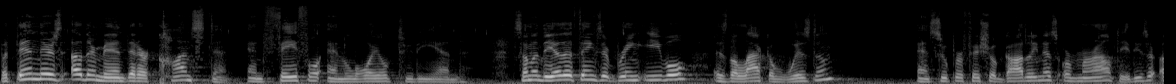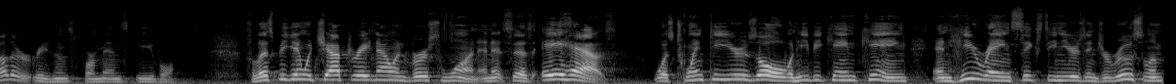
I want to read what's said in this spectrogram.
But then there's other men that are constant and faithful and loyal to the end. Some of the other things that bring evil is the lack of wisdom, and superficial godliness or morality. These are other reasons for men's evil. So let's begin with chapter 8 now in verse 1. And it says Ahaz was 20 years old when he became king, and he reigned 16 years in Jerusalem,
